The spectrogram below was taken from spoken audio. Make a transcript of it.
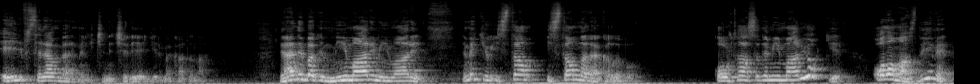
Eğilip selam vermek için içeriye girmek adına. Yani bakın mimari mimari. Demek ki İslam İslam'la alakalı bu. Orta Asya'da mimari yok ki. Olamaz değil mi?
